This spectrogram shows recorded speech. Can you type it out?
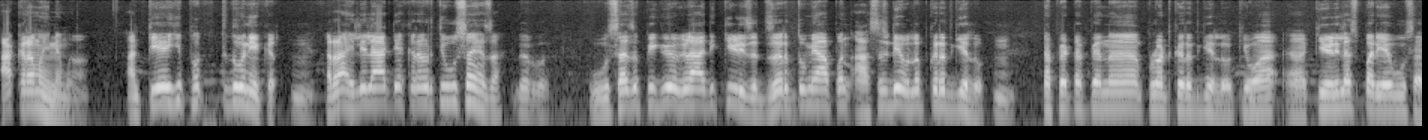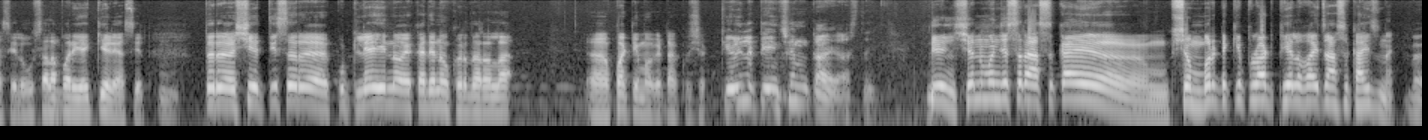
अकरा महिन्यामध्ये हा. आणि तेही फक्त दोन एकर हम्म. राहिलेल्या आठ एकरावरती ऊस आहे ह्याचा बरोबर ऊसाचं पीक वेगळं आधी केळीचं जर तुम्ही आपण असंच डेव्हलप करत गेलो हम्म. टप्प्याटप्प्यानं प्लॉट करत गेलो किंवा अं, केळीलाच पर्याय ऊस असेल ऊसाला पर्याय केळी असेल हम्म. तर अं, शेती सर अं, कुठल्याही न एखाद्या नोकरदाराला अं, पाठीमागे टाकू शकते केळीला टेन्शन काय असतंय टेन्शन म्हणजे सर असं काय अं, शंभर टक्के प्लॉट फेल व्हायचं असं काहीच नाही. बर.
